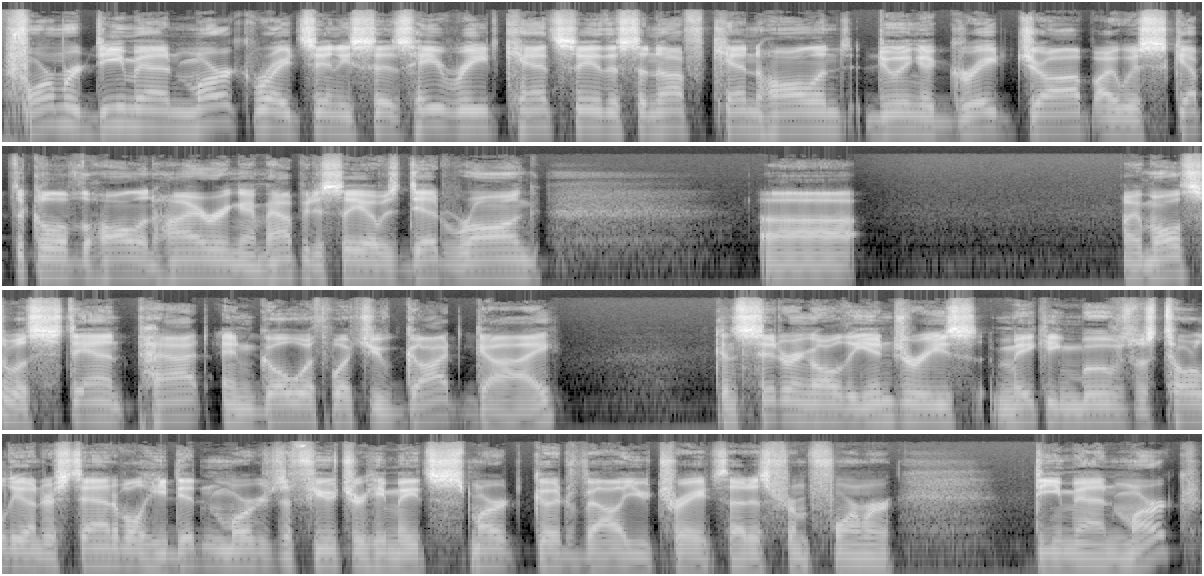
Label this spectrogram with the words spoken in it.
Former D man Mark writes in. He says, Hey, Reed, can't say this enough. Ken Holland doing a great job. I was skeptical of the Holland hiring. I'm happy to say I was dead wrong. Uh, I'm also a stand pat and go with what you've got guy. Considering all the injuries, making moves was totally understandable. He didn't mortgage the future. He made smart, good value trades. That is from former D man Mark.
